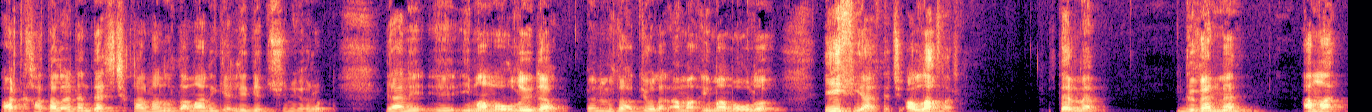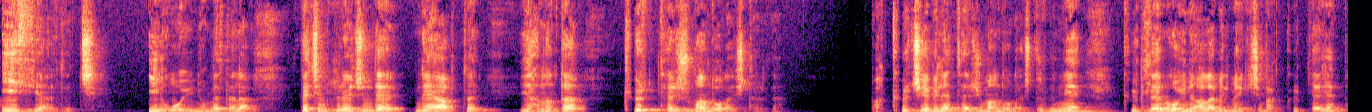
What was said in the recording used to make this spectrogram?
Artık hatalardan ders çıkarmanın zamanı geldi diye düşünüyorum. Yani e, İmamoğlu'yu da önümüze atıyorlar ama İmamoğlu iyi siyasetçi. Allah var. Sevmem. Güvenmem ama iyi siyasetçi. İyi oynuyor. Mesela seçim sürecinde ne yaptı? Yanında Kürt tercüman dolaştırdı. Bak Kürtçe bilen tercüman dolaştırdı. Niye? Kürtlerin oyunu alabilmek için. Bak Kürtlerin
